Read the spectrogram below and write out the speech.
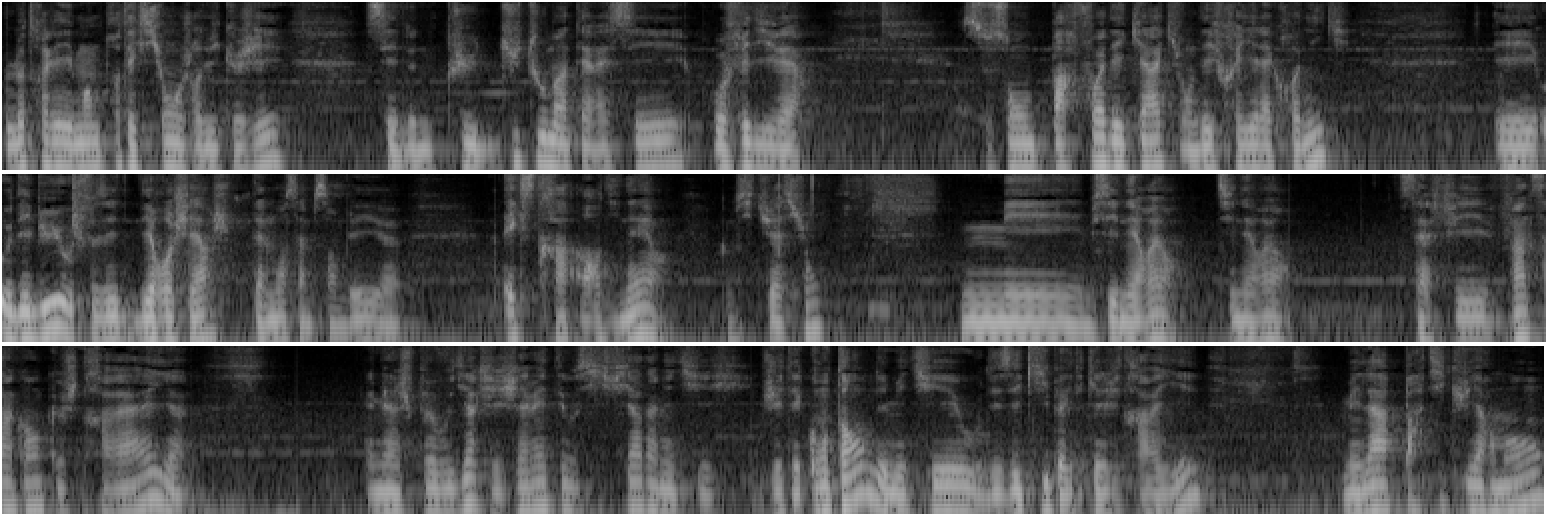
L'autre élément de protection aujourd'hui que j'ai, c'est de ne plus du tout m'intéresser aux faits divers. Ce sont parfois des cas qui vont défrayer la chronique. Et au début, où je faisais des recherches, tellement ça me semblait extraordinaire comme situation, mais, c'est une erreur. C'est une erreur. Ça fait 25 ans que je travaille. Eh bien, je peux vous dire que j'ai jamais été aussi fier d'un métier. J'étais content des métiers ou des équipes avec lesquelles j'ai travaillé, mais là particulièrement,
